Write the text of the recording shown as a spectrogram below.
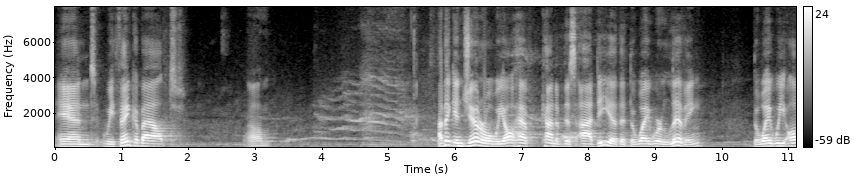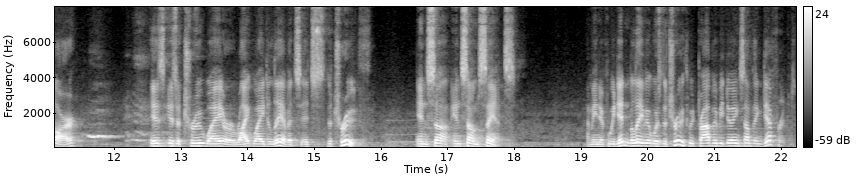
And we think about, um, I think in general, we all have kind of this idea that the way we're living, the way we are, is, is a true way or a right way to live. It's, it's the truth in some, in some sense. I mean, if we didn't believe it was the truth, we'd probably be doing something different.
